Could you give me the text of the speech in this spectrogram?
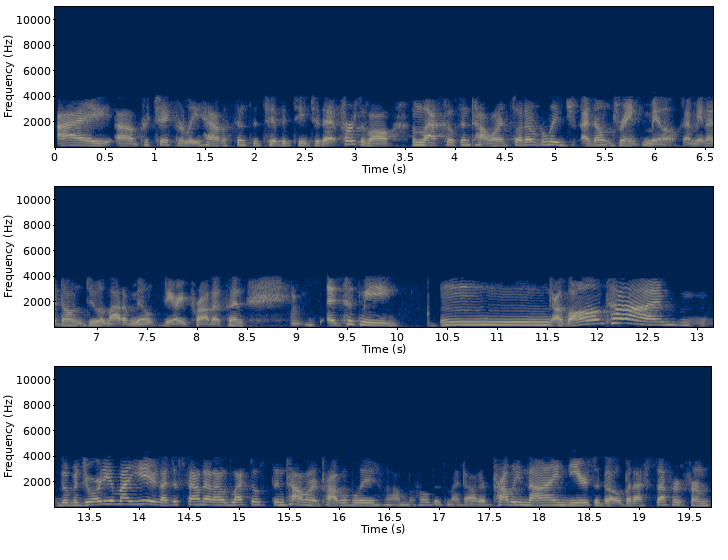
I um, particularly have a sensitivity to that. First of all, I'm lactose intolerant, so I don't really I don't drink milk. I mean, I don't do a lot of milk dairy products, and it took me mm, a long time, the majority of my years. I just found out I was lactose intolerant probably, um, how old is my daughter? Probably nine years ago, but I suffered from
